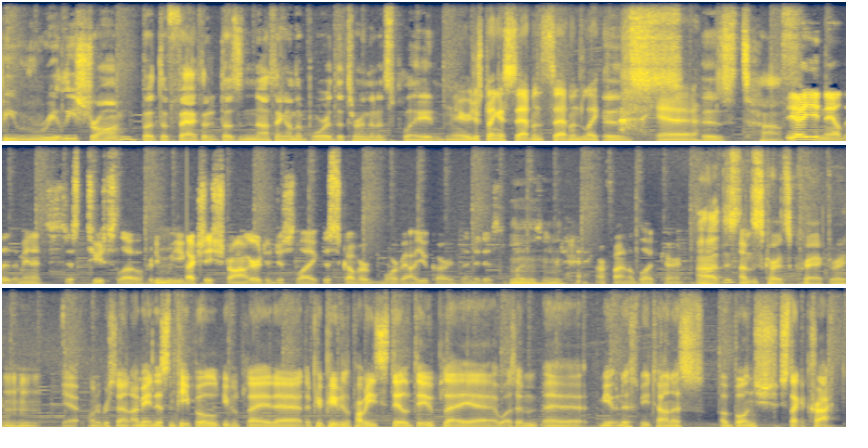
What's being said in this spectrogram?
be really strong. But the fact that it does nothing on the board the turn that it's played Yeah, you're just playing a seven seven like is Yeah. is tough. Yeah, you nailed it. I mean, it's just too slow, pretty Hmm. weak. It's actually stronger to just like discover more value cards than it is to play this in your Mm-hmm. deck. Our final blood card. Uh, this Um, this card's cracked, right? hmm Yeah, hundred percent. I mean, listen, people people played. Uh, the people probably still do play. Uh, what was it? Uh, Mutinous, Mutanus, a bunch. Just like a cracked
